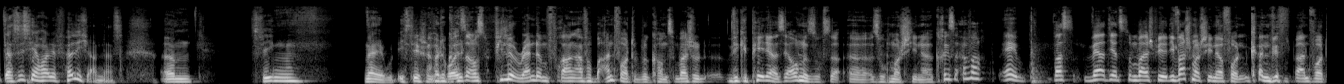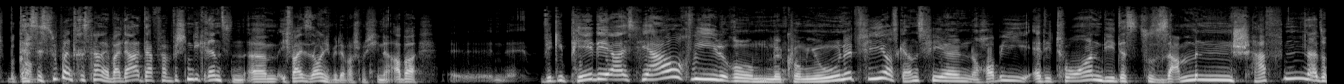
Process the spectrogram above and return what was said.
Das ist ja heute völlig anders. Ähm, deswegen, naja, gut, ich sehe schon. Aber du kannst auch viele random Fragen einfach beantwortet bekommen. Zum Beispiel, Wikipedia ist ja auch eine Such äh, Suchmaschine. Du kriegst einfach, ey, was, wer hat jetzt zum Beispiel die Waschmaschine erfunden? Können wir beantwortet bekommen. Das ist super interessant, weil da, da verwischen die Grenzen. Ähm, ich weiß es auch nicht mit der Waschmaschine, aber äh, Wikipedia ist ja auch wiederum eine Community aus ganz vielen Hobby-Editoren, die das zusammen schaffen. Also,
